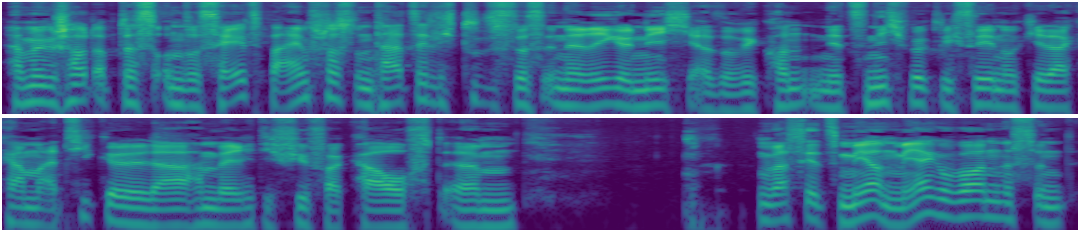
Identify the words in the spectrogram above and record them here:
haben wir geschaut, ob das unsere Sales beeinflusst und tatsächlich tut es das in der Regel nicht. Also wir konnten jetzt nicht wirklich sehen, okay, da kam ein Artikel, da haben wir richtig viel verkauft. Ähm, was jetzt mehr und mehr geworden ist, sind,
